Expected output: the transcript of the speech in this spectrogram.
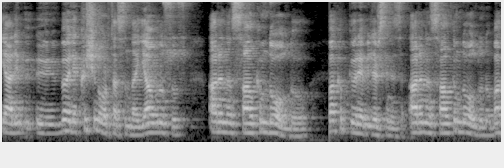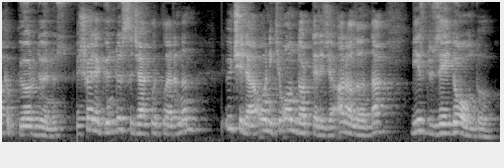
yani e, böyle kışın ortasında yavrusuz arının salkımda olduğu bakıp görebilirsiniz. Arının salkımda olduğunu bakıp gördüğünüz şöyle gündüz sıcaklıklarının 3 ila 12-14 derece aralığında bir düzeyde olduğu.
